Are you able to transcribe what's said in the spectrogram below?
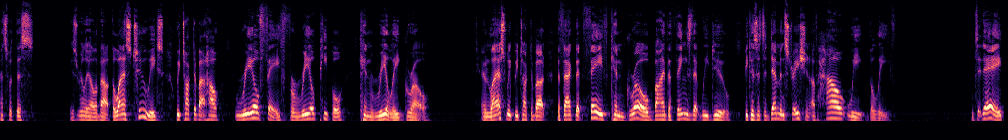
That's what this is really all about. The last two weeks, we talked about how real faith for real people can really grow. And last week we talked about the fact that faith can grow by the things that we do because it's a demonstration of how we believe. And today,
